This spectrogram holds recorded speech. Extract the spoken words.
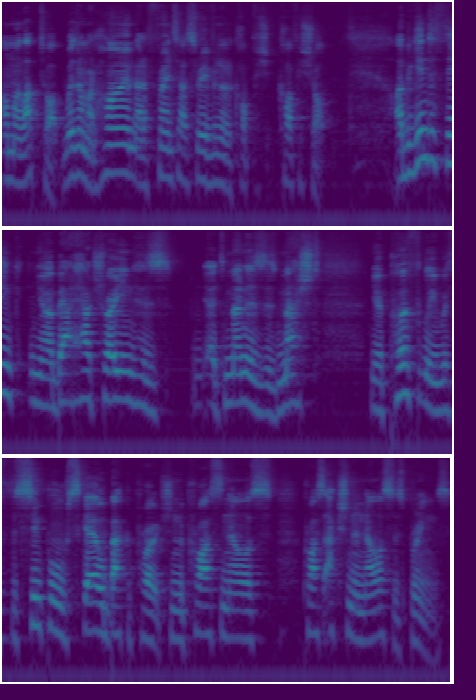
on my laptop, whether I'm at home, at a friend's house, or even at a coffee, coffee shop. I begin to think you know about how trading has its manners is mashed you know perfectly with the simple scale back approach and the price analysis price action analysis brings.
